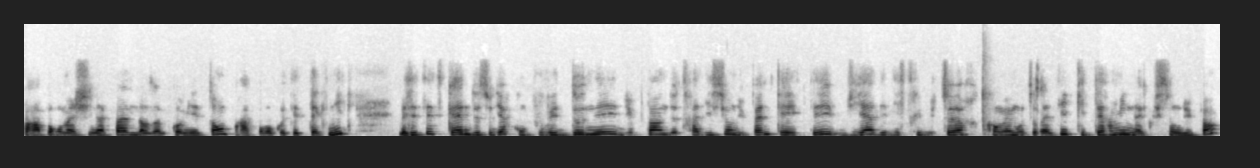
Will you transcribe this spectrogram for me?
par rapport aux machines à panne dans un premier temps, par rapport au côté technique. Mais c'était quand même de se dire qu'on pouvait donner du pain de tradition, du pain de qualité via des distributeurs quand même automatiques qui terminent la cuisson du pain.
